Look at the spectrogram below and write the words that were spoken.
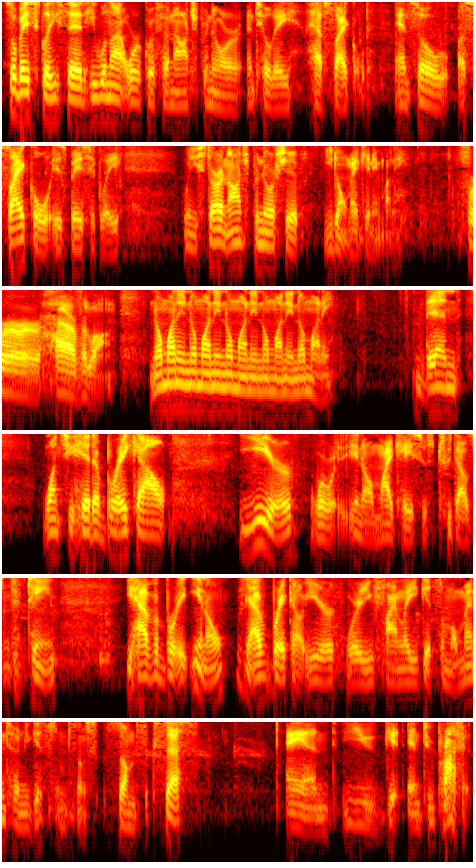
So basically, he said he will not work with an entrepreneur until they have cycled. And so, a cycle is basically when you start an entrepreneurship, you don't make any money for however long. No money, no money, no money, no money, no money. Then, once you hit a breakout year, or you know, in my case was 2015, you have a break, you know, you have a breakout year where you finally get some momentum, you get some some some success, and you get into profit.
